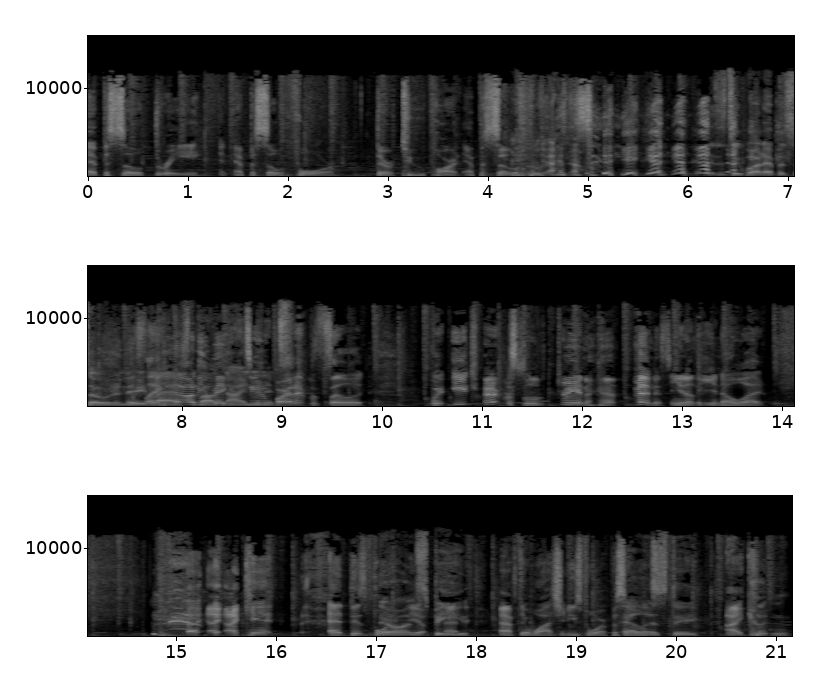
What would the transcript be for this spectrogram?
episode three and episode four. They're two part episodes. Yeah, I know. It's a two part episode, and they It's like, last how do you about make nine a two minutes. part episode with each episode three and a half minutes? You know, you know what? I, I, I can't. At this point, They're on you know, speed. at- after watching these four episodes, LSD. I couldn't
